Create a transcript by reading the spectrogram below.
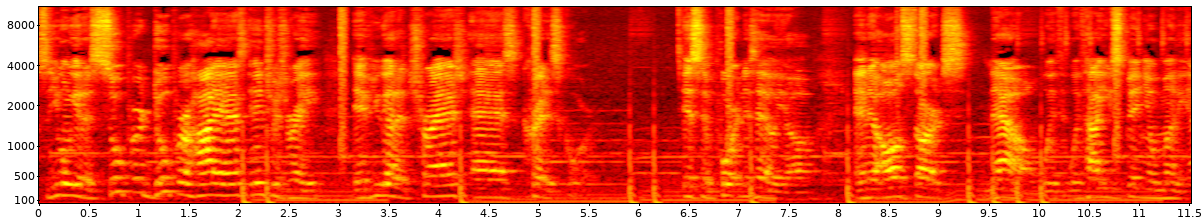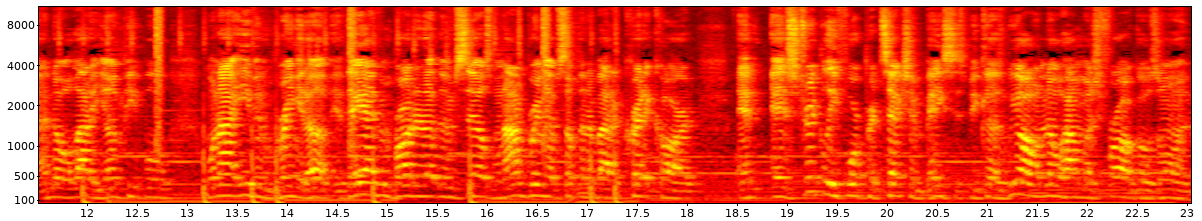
So you're gonna get a super duper high ass interest rate if you got a trash ass credit score. It's important as hell, y'all. And it all starts now with, with how you spend your money. I know a lot of young people, when I even bring it up, if they haven't brought it up themselves, when I bring up something about a credit card, and and strictly for protection basis because we all know how much fraud goes on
